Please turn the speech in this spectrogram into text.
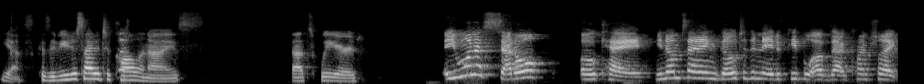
yes, because if you decided to colonize, that's weird. You want to settle? Okay. You know what I'm saying? Go to the native people of that country. Like,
